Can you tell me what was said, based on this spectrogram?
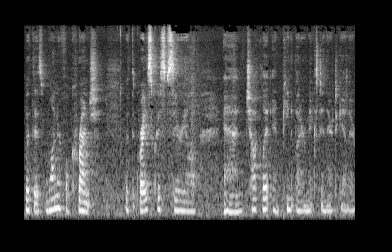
with this wonderful crunch with the Rice Crisp cereal and chocolate and peanut butter mixed in there together.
